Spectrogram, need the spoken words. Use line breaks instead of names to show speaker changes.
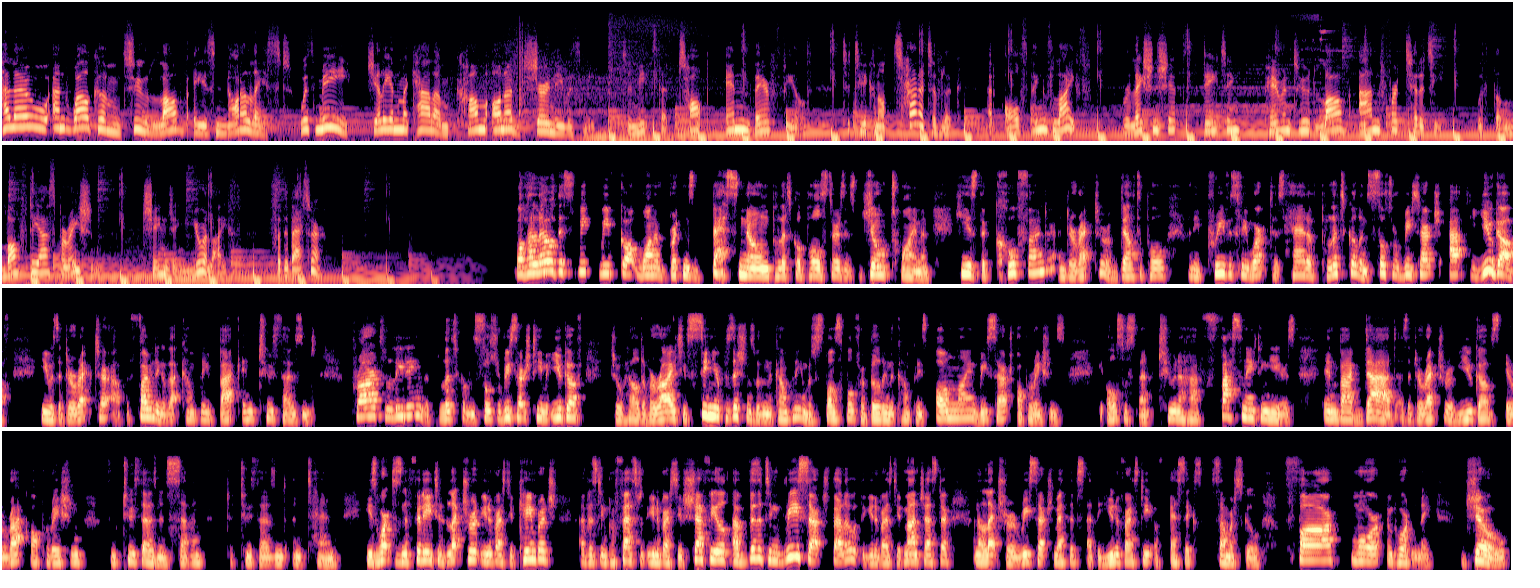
Hello and welcome to Love is Not a List with me, Gillian McCallum. Come on a journey with me to meet the top in their field to take an alternative look at all things life relationships, dating, parenthood, love, and fertility with the lofty aspiration changing your life for the better. Well, hello. This week we've got one of Britain's best known political pollsters. It's Joe Twyman. He is the co founder and director of Deltapoll, and he previously worked as head of political and social research at YouGov. He was a director at the founding of that company back in 2000. Prior to leading the political and social research team at YouGov, Joe held a variety of senior positions within the company and was responsible for building the company's online research operations. He also spent two and a half fascinating years in Baghdad as a director of YouGov's Iraq operation from 2007 to 2010. He's worked as an affiliated lecturer at the University of Cambridge, a visiting professor at the University of Sheffield, a visiting research fellow at the University of Manchester, and a lecturer of research methods at the University of Essex Summer School. Far more importantly, Joe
